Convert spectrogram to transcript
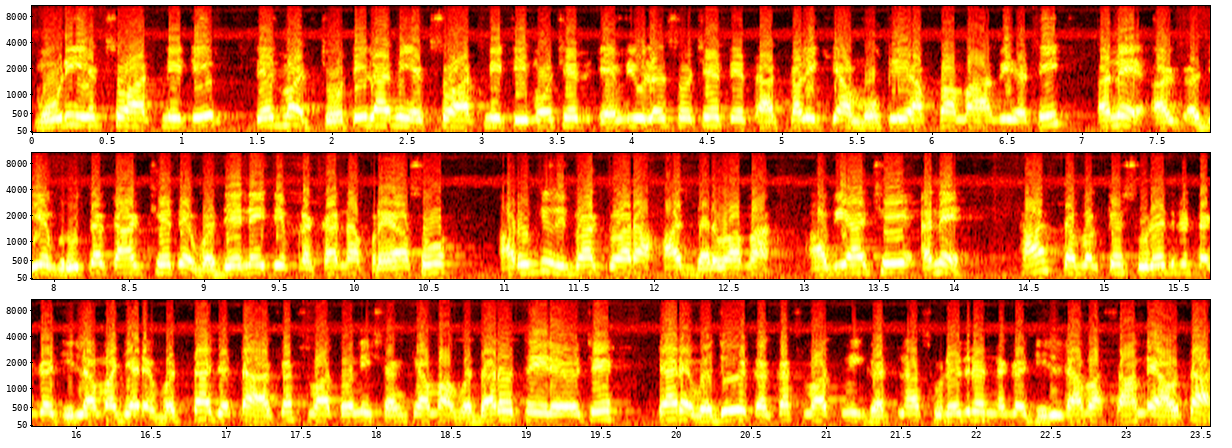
મૂડી એકસો આઠની ટીમ તેમજ ચોટીલાની એકસો આઠની ટીમો છે, એમ્બ્યુલન્સો છે તે તાત્કાલિક ત્યાં મોકલી આપવામાં આવી હતી અને જે મૃતક આગ છે તે વધે નહીં તે પ્રકારના પ્રયાસો આરોગ્ય વિભાગ દ્વારા હાથ ધરવામાં આવ્યા છે અને ખાસ તબક્કે સુરેન્દ્રનગર જિલ્લામાં જ્યારે વધતા જતા અકસ્માતોની સંખ્યામાં વધારો થઈ રહ્યો છે, ત્યારે વધુ એક અકસ્માતની ઘટના સુરેન્દ્રનગર જિલ્લામાં સામે આવતા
